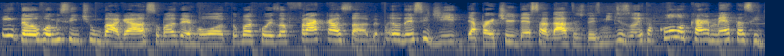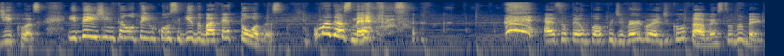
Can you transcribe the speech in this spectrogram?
Então eu vou me sentir um bagaço, uma derrota, uma coisa fracassada. Eu decidi, a partir dessa data de 2018, a colocar metas ridículas. E desde então eu tenho conseguido bater todas. Uma das metas. Essa eu tenho um pouco de vergonha de contar, mas tudo bem.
